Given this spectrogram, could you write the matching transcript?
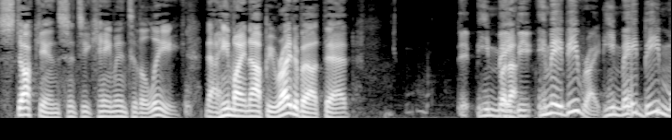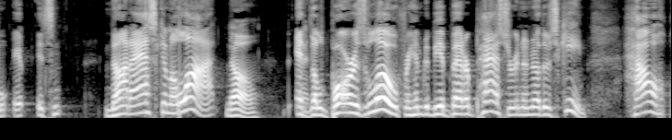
stuck in since he came into the league. Now, he might not be right about that. He may But be. He may be right. He may be. More, it, it's not asking a lot. No. And the bar is low for him to be a better passer in another scheme. How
